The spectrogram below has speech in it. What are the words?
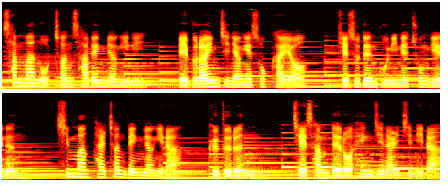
35,400명이니 에브라임 진영에 속하여 개수된 군인의 총계는 10만 8,100명이라 그들은 제3대로 행진할지니라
